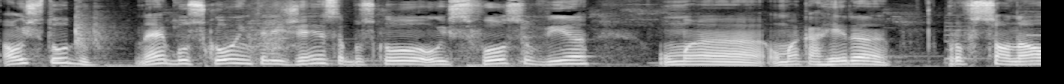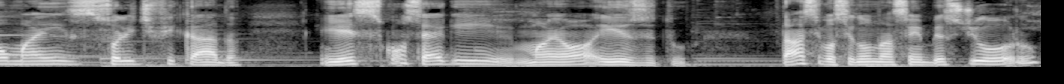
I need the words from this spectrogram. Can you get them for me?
ao estudo né, buscou inteligência, buscou o esforço via uma, uma carreira profissional mais solidificada. E esses conseguem maior êxito. Tá? Se você não nasceu em berço de ouro,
